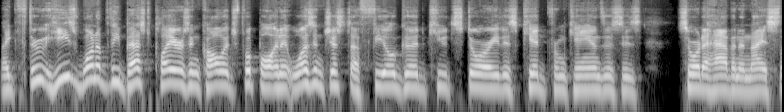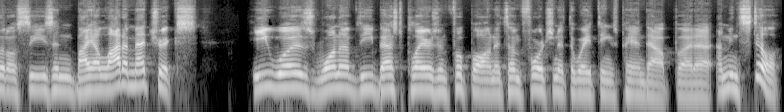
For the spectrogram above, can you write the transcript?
Like through he's one of the best players in college football. And it wasn't just a feel good, cute story. This kid from Kansas is sort of having a nice little season by a lot of metrics he was one of the best players in football, and it's unfortunate the way things panned out. But uh, I mean, still,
